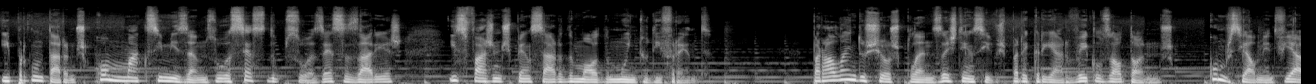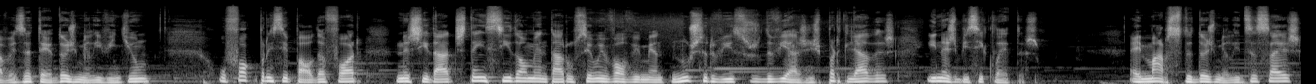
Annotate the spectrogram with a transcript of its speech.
e perguntarmos como maximizamos o acesso de pessoas a essas áreas, isso faz-nos pensar de modo muito diferente. Para além dos seus planos extensivos para criar veículos autónomos comercialmente viáveis até 2021, o foco principal da Ford nas cidades tem sido aumentar o seu envolvimento nos serviços de viagens partilhadas e nas bicicletas. Em março de 2016,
